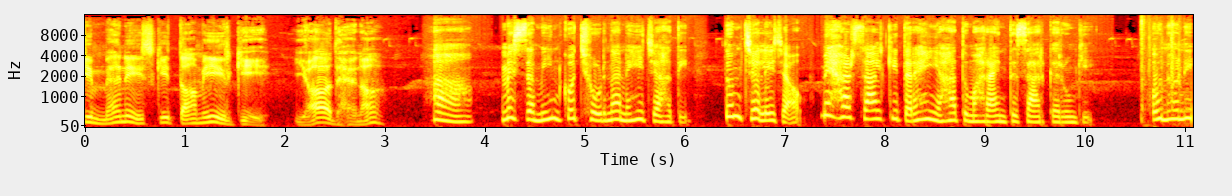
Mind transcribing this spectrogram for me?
कि मैंने इसकी तामीर की। याद है ना? हाँ मैं ज़मीन को छोड़ना नहीं चाहती। तुम चले जाओ। मैं हर साल की तरह यहाँ तुम्हारा इंतज़ार करूँगी। उन्होंने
